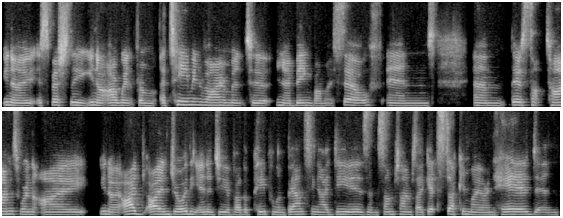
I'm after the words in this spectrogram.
you know especially you know i went from a team environment to you know being by myself and um, there's times when I, you know, I, I enjoy the energy of other people and bouncing ideas, and sometimes I get stuck in my own head and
